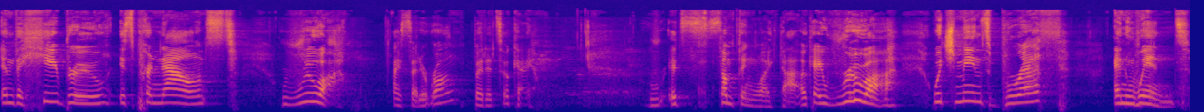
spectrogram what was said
in the Hebrew is pronounced ruah. I said it wrong, but it's okay. It's something like that, okay? Ruah, which means breath and wind.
